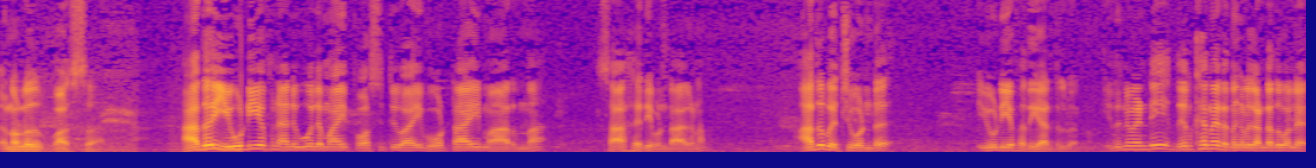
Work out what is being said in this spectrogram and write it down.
എന്നുള്ളത് വാസ്തവമാണ്. അത് യു ഡി എഫിന് അനുകൂലമായി പോസിറ്റീവായി വോട്ടായി മാറുന്ന സാഹചര്യം ഉണ്ടാകണം. അത് വെച്ചുകൊണ്ട് യു ഡി എഫ് അധികാരത്തിൽ വരണം. ഇതിനുവേണ്ടി ദീർഘനേരം നിങ്ങൾ കണ്ടതുപോലെ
